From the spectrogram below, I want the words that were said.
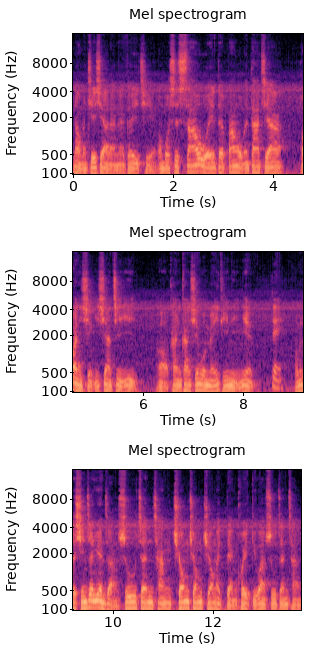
那我们接下来呢，可以请王博士稍微的帮我们大家唤醒一下记忆，啊，看一看新闻媒体里面，对，我们的行政院长苏贞昌，冲冲冲的点灰给万苏贞昌，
